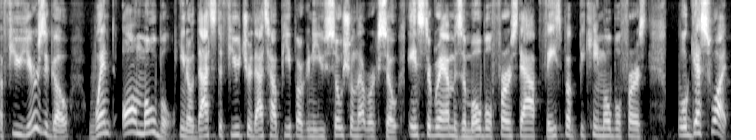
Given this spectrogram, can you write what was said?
a few years ago, went all mobile. You know, that's the future. That's how people are going to use social networks. So Instagram is a mobile first app, Facebook became mobile first. Well, guess what?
